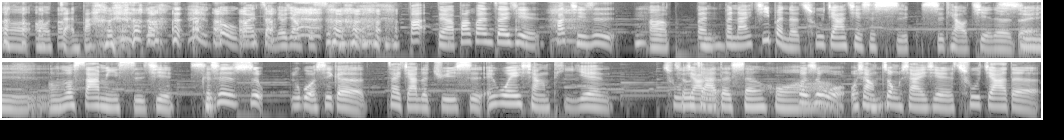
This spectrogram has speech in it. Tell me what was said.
哦 哦，斩八 过五关斩六将不是八对啊，八关斋戒它其实呃本本来基本的出家戒是十十条戒，对不对？我们说沙弥十戒，可是是如果是一个在家的居士，哎，我也想体验出家的生活，或者是我我想种下一些出家的。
